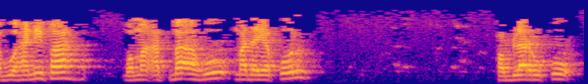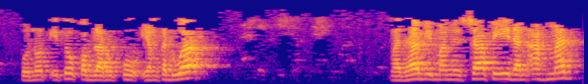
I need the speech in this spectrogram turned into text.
Abu Hanifah wa ma atba'ahu mada yaqul qabla ruku. Kunut itu qabla ruku. Yang kedua, madhab Imam Syafi'i dan Ahmad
